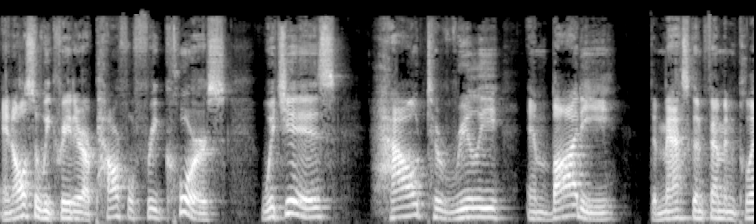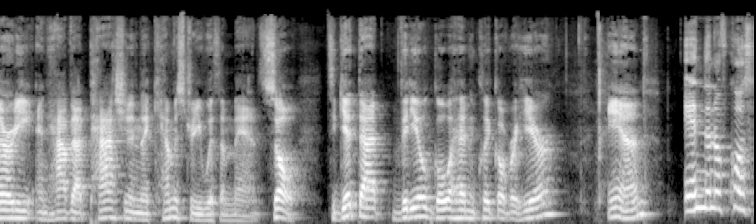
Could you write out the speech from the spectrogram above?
And also, we created our powerful free course, which is how to really embody the masculine feminine polarity and have that passion and the chemistry with a man. So to get that video, go ahead and click over here and and then, of course,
